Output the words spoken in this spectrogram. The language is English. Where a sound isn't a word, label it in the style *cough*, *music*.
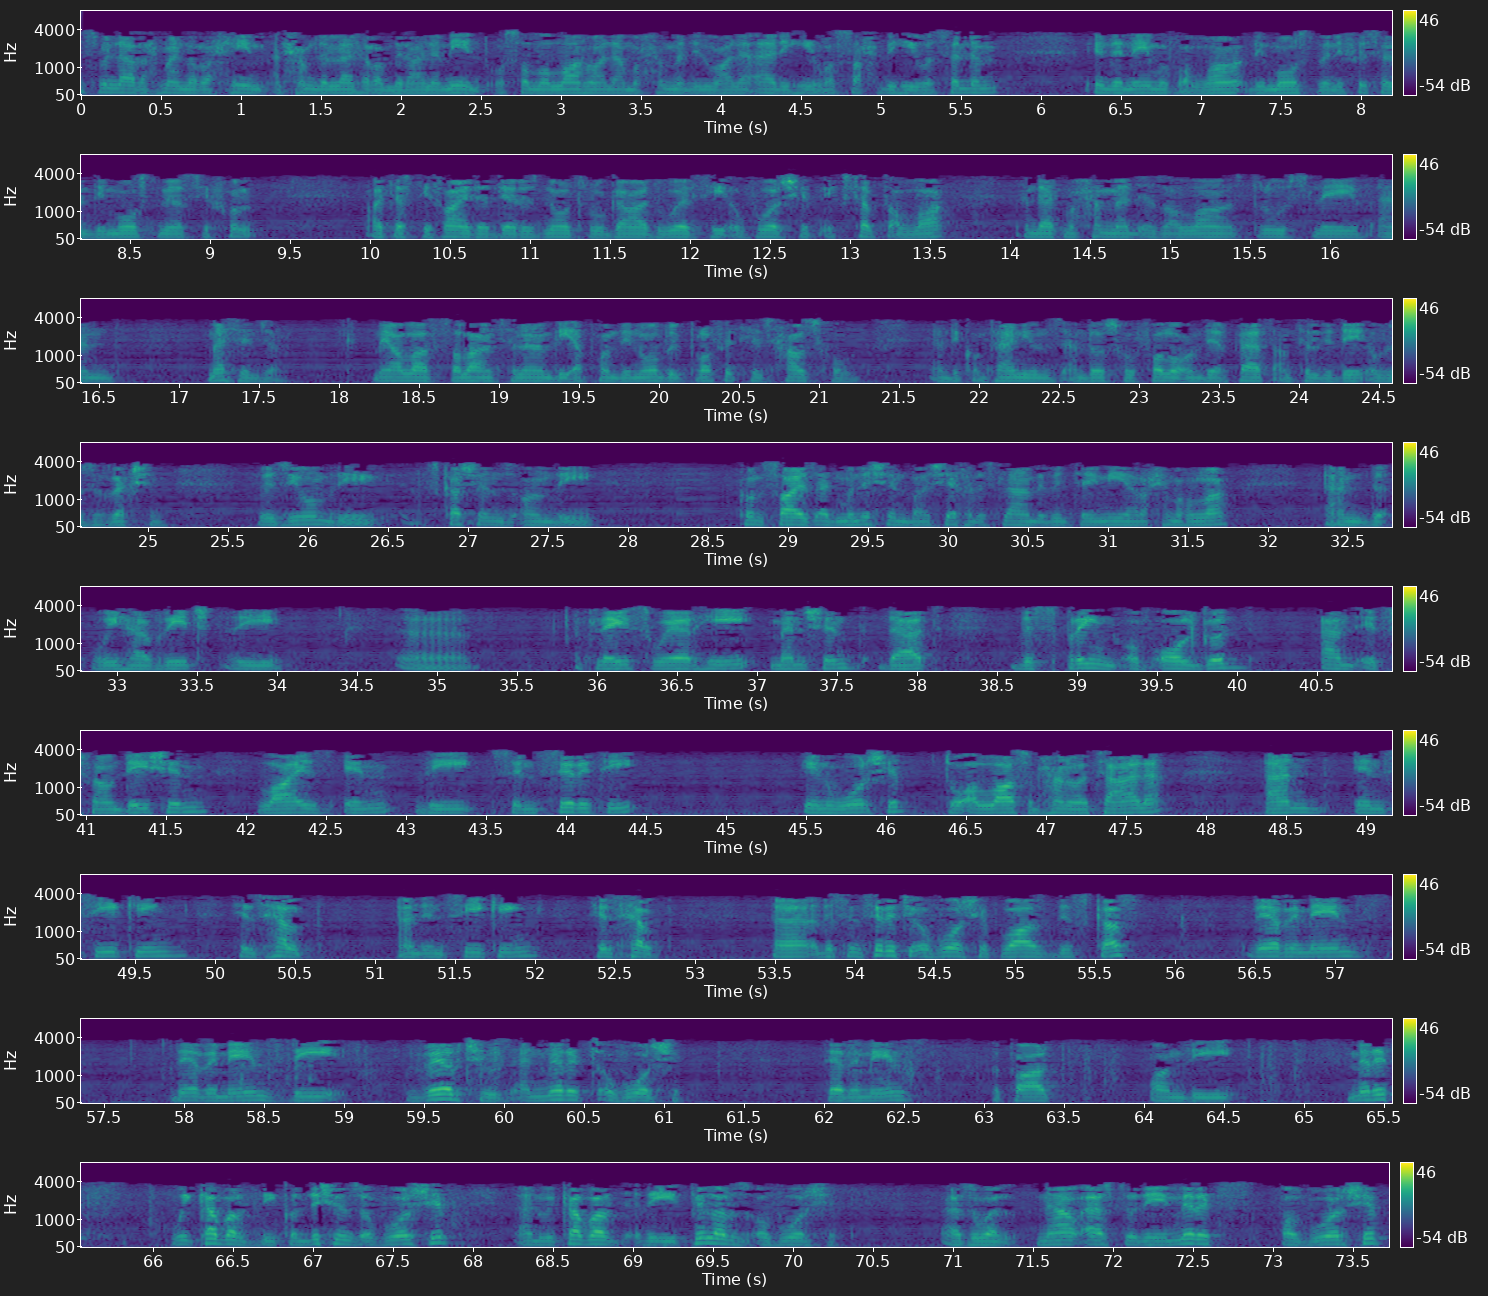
بسم الله الرحمن الرحيم الحمد لله رب العالمين وصلى الله على محمد وعلى آله وصحبه وسلم In the name of Allah, the most beneficent, the most merciful, I testify that there is no true God worthy of worship except Allah, and that Muhammad is Allah's true slave and messenger. May Allah's salah and salam be upon the noble Prophet, his household, and the companions, and those who follow on their path until the day of resurrection. Resume the discussions on the concise admonition by Shaykh al-Islam Ibn Taymiyyah rahimahullah, and we have reached the uh, place where he mentioned that the spring of all good and its foundation lies in the sincerity in worship to Allah subhanahu wa ta'ala and in seeking His help and in seeking His help. Uh, the sincerity of worship was discussed. There remains there remains the virtues and merits of worship. There remains a part on the merits. We covered the conditions of worship and we covered the pillars of worship as well. Now as to the merits of worship,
